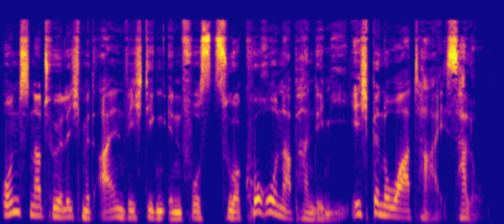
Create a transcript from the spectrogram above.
und natürlich mit allen wichtigen Infos zur Corona-Pandemie. Ich bin Noah Theis. Hallo.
